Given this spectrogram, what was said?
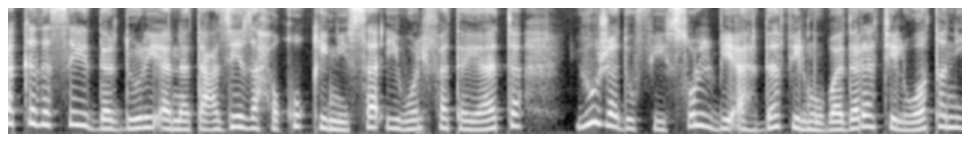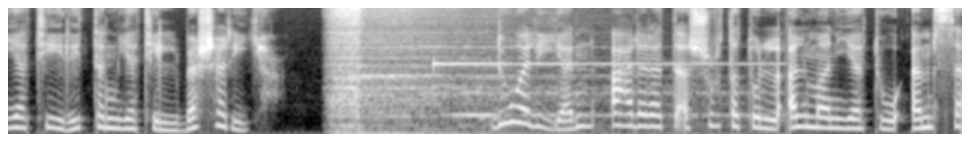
أكد السيد دردوري أن تعزيز حقوق النساء والفتيات يوجد في صلب أهداف المبادرة الوطنية للتنمية البشرية. دوليا أعلنت الشرطة الألمانية أمس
